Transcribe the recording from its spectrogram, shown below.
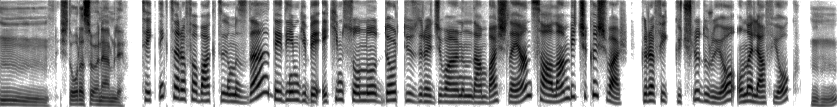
Hmm, işte orası önemli. Teknik tarafa baktığımızda dediğim gibi Ekim sonu 400 lira civarından başlayan sağlam bir çıkış var. Grafik güçlü duruyor, ona laf yok. Hı hı.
